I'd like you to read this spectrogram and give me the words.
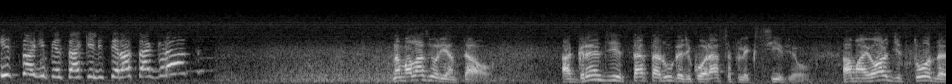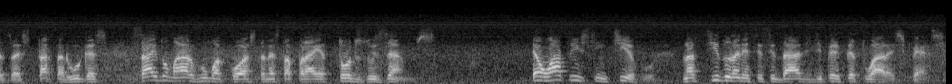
E só de pensar que ele será sagrado. Na Malásia Oriental, a grande tartaruga de coraça flexível a maior de todas as tartarugas sai do mar rumo à costa nesta praia todos os anos. É um ato instintivo, nascido na necessidade de perpetuar a espécie.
